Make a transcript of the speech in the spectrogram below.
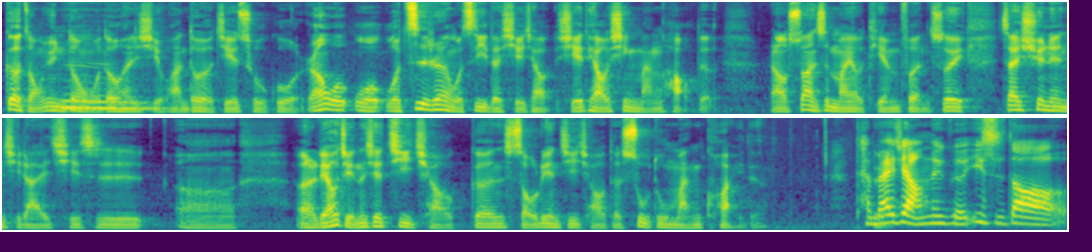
各种运动我都很喜欢，都有接触过。然后我我我自认我自己的协调协调性蛮好的，然后算是蛮有天分，所以在训练起来其实呃呃了解那些技巧跟熟练技巧的速度蛮快的。坦白讲，那个一直到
